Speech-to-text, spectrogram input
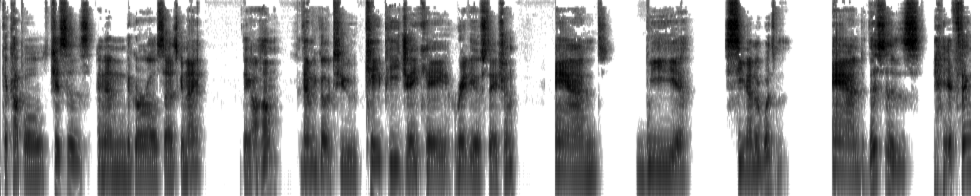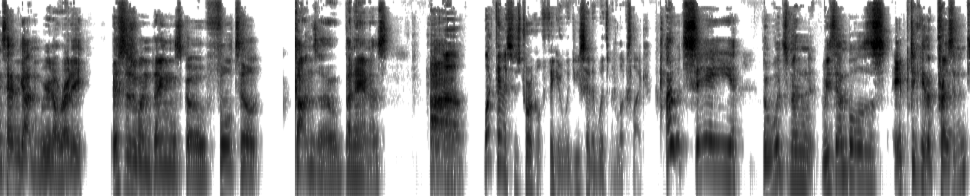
The couple kisses, and then the girl says goodnight. They go home. Then we go to KPJK radio station, and we see another woodsman. And this is, if things hadn't gotten weird already, this is when things go full tilt, gonzo, bananas. Um, uh, what famous historical figure would you say the woodsman looks like? I would say the woodsman resembles a particular president,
